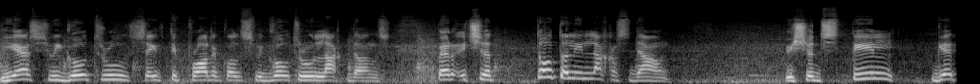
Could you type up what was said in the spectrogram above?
Yes, we go through safety protocols, we go through lockdowns, but it should totally lock us down. We should still get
